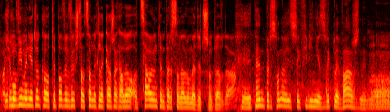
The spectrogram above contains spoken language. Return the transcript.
Właśnie mówimy nie tylko o typowych wykształconych lekarzach, ale o całym tym personelu medycznym, prawda? E, Ten personel jest w tej chwili niezwykle ważny, bo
